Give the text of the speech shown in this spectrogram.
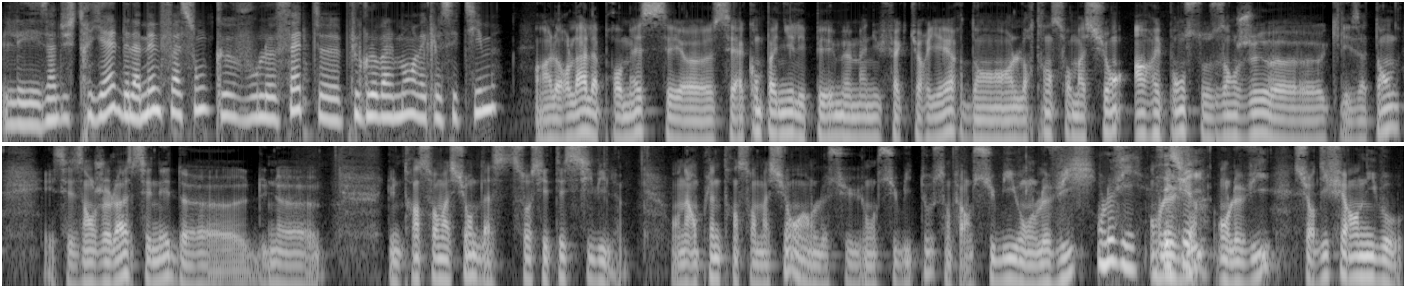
les industriels de la même façon que vous le faites euh, plus globalement avec le CETIM alors là, la promesse, c'est euh, accompagner les PME manufacturières dans leur transformation en réponse aux enjeux euh, qui les attendent. Et ces enjeux-là, c'est né d'une d'une transformation de la société civile. On est en pleine transformation, on le, on le subit tous, enfin on le subit ou on le vit. On le vit, on le vit, on le vit sur différents niveaux,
